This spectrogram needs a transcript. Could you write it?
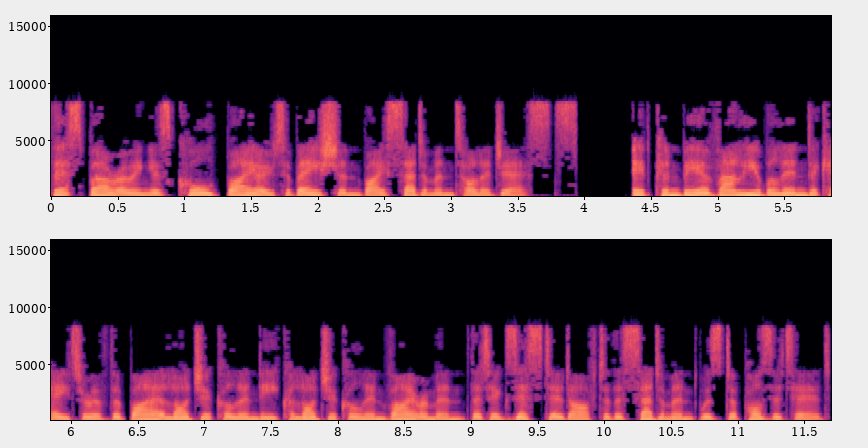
This burrowing is called bioturbation by sedimentologists. It can be a valuable indicator of the biological and ecological environment that existed after the sediment was deposited.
